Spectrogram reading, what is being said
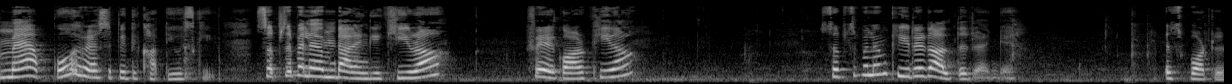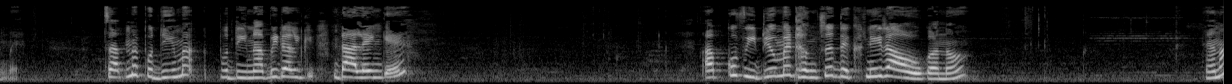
मैं आपको रेसिपी दिखाती हूँ इसकी। सबसे पहले हम डालेंगे खीरा, फिर एक और खीरा। सबसे पहले हम खीरे डालते जाएँगे इस बॉटल में। साथ में पुदीना पुदीना भी डाल डालेंगे। आपको वीडियो में ढंग से दिख नहीं रहा होगा ना? है ना?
